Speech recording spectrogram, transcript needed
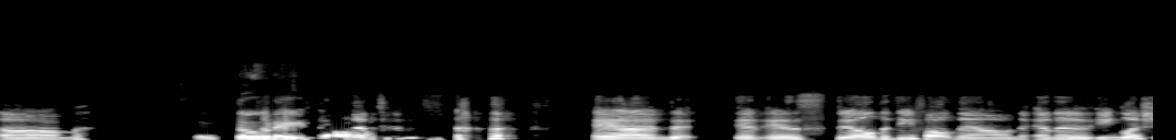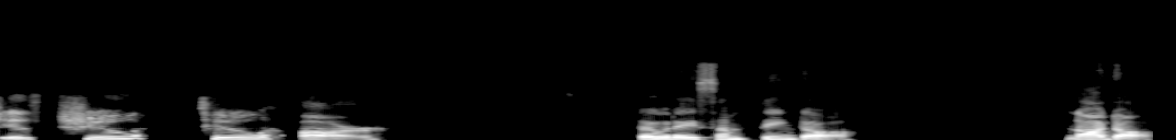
Um, so it's a tô đề basic đỏ. sentence, and it is still the default noun, and the English is shoe to are. Tô something đỏ. Not đỏ.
